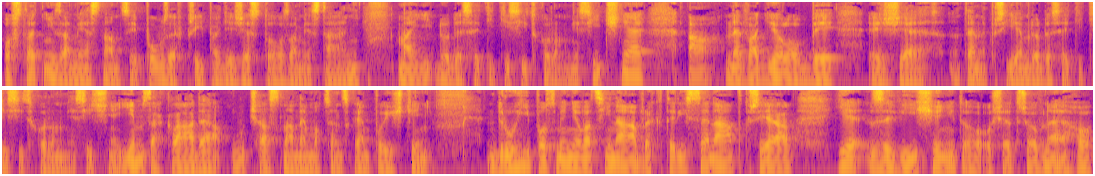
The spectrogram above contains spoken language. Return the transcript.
Ostatní zaměstnanci pouze v případě, že z toho zaměstnání mají do 10 tisíc korun měsíčně a nevadilo by, že ten příjem do 10 tisíc korun měsíčně jim zakládá účast na nemocenském pojištění. Druhý pozměňovací návrh, který Senát přijal, je zvýšení toho ošetřovného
